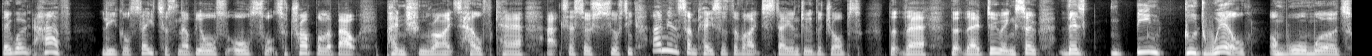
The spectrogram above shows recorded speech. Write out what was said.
they won't have legal status and there'll be all, all sorts of trouble about pension rights healthcare access social security and in some cases the right to stay and do the jobs that they're that they're doing. So there's been goodwill and warm words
